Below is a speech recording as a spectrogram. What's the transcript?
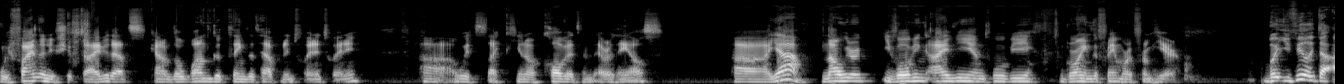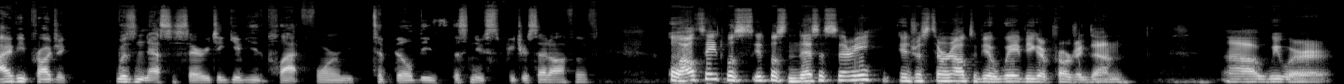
we finally shipped Ivy. That's kind of the one good thing that happened in 2020, uh, with like you know COVID and everything else. Uh, yeah, now we're evolving Ivy, and we'll be growing the framework from here. But you feel like the Ivy project was necessary to give you the platform to build these this new feature set off of? Oh, I'll say it was it was necessary. It just turned out to be a way bigger project than uh, we were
